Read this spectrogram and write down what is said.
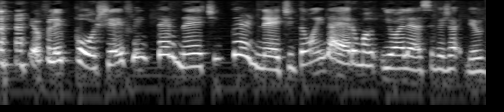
eu falei, poxa, e aí eu falei, internet, internet. Então ainda era uma. E olha, você veja, eu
